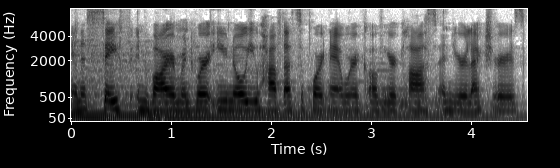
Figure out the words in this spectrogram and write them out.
in a safe environment where you know you have that support network of your class and your lecturers.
